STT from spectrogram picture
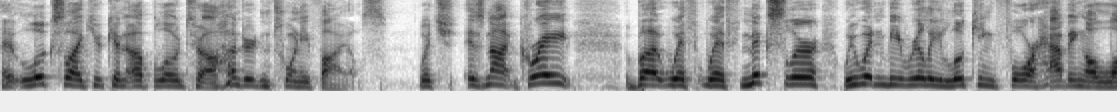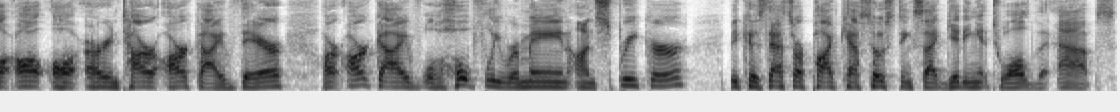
it looks like you can upload to 120 files, which is not great, but with with Mixlr, we wouldn't be really looking for having a lo- all, our entire archive there. Our archive will hopefully remain on Spreaker because that's our podcast hosting site, getting it to all the apps.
